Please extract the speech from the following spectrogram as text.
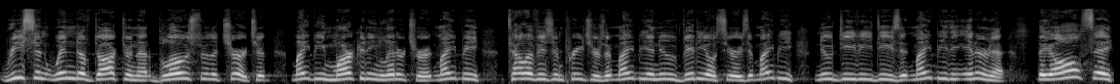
recent wind of doctrine that blows through the church. It might be marketing literature. It might be television preachers. It might be a new video series. It might be new DVDs. It might be the internet. They all say,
